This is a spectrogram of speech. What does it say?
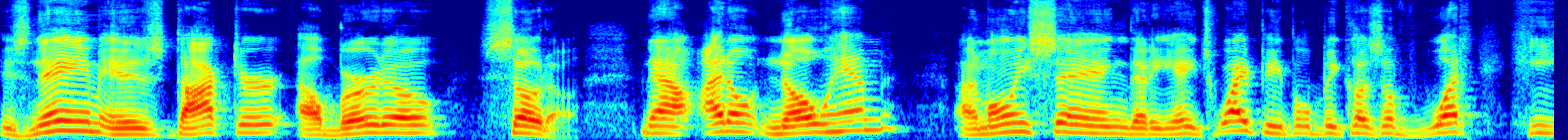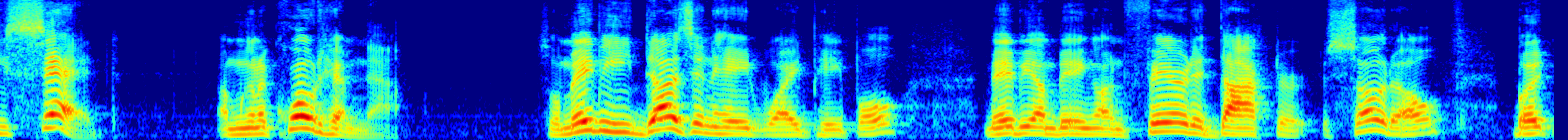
His name is Dr. Alberto Soto. Now, I don't know him. I'm only saying that he hates white people because of what he said. I'm going to quote him now. So maybe he doesn't hate white people. Maybe I'm being unfair to Dr. Soto, but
